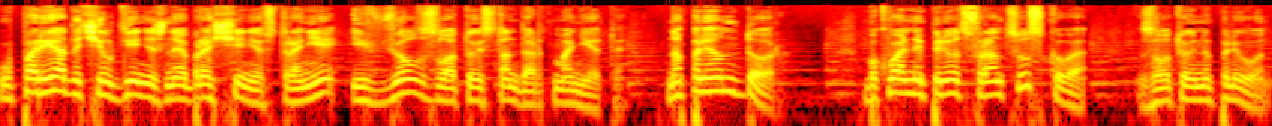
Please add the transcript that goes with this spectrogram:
упорядочил денежное обращение в стране и ввел золотой стандарт монеты. Наполеон Дор. Буквальный период с французского – «Золотой Наполеон».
